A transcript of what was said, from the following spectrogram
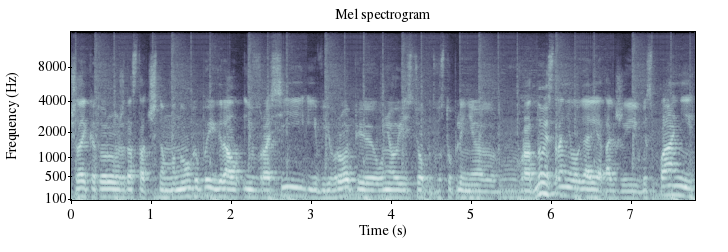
человек, который уже достаточно много поиграл и в России, и в Европе. У него есть опыт выступления в родной стране Болгарии, а также и в Испании.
